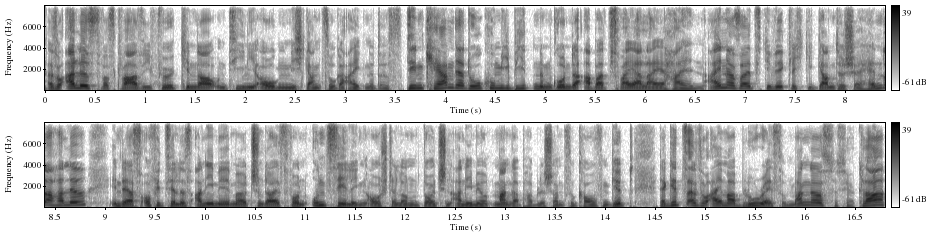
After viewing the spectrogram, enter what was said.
Also alles, was quasi für Kinder- und Teenie-Augen nicht ganz so geeignet ist. Den Kern der Dokumi bieten im Grunde aber zweierlei Hallen. Einerseits die wirklich gigantische Händlerhalle, in der es offizielles Anime-Merchandise von unzähligen Ausstellern und deutschen Anime- und Manga-Publishern zu kaufen gibt. Da gibt es also einmal Blu-rays und Mangas, ist ja klar,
